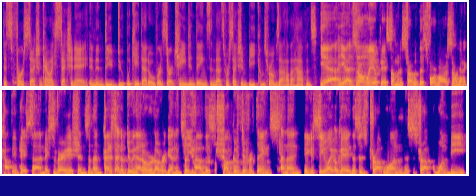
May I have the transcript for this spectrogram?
this first section, kind of like section A, and then do you duplicate that over and start changing things, and that's where section B comes from? Is that how that happens? Yeah, yeah. It's normally okay. So I'm going to start with this four bars, and we're going to copy and paste that and make some variations, and then kind of just end up doing that over and over again until you have this chunk of different things. And then you can see like, okay, this is drop one, this is drop one B.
